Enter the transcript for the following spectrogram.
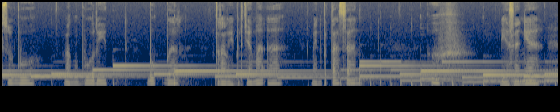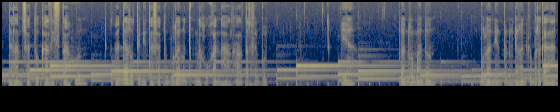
subuh, ngabuburit, bukber, terawih berjamaah, main petasan. Uh, biasanya dalam satu kali setahun ada rutinitas satu bulan untuk melakukan hal-hal tersebut. Ya, bulan Ramadan, bulan yang penuh dengan keberkahan.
